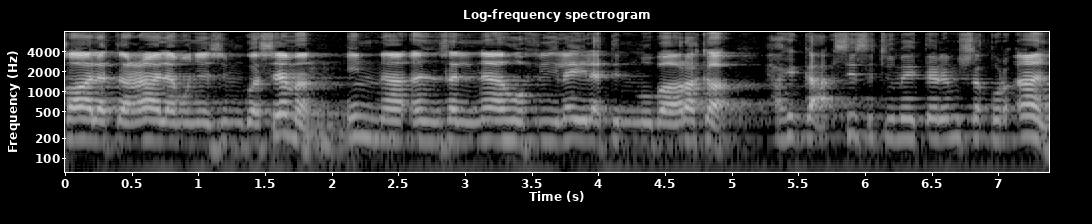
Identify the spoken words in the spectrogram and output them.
qala taala mwenyezi mungu asema inna anzalnahu fi lailatin mubaraka hakika sisi tumeiteremsha quran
